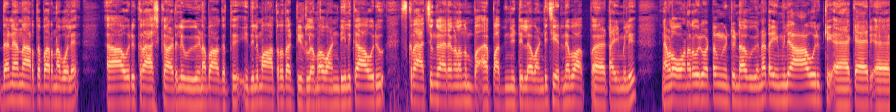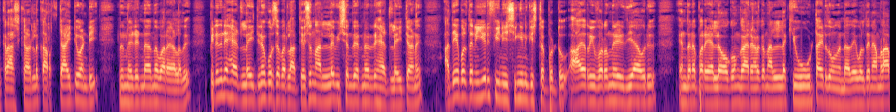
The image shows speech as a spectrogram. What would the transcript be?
ഇതാണ് ഞാൻ നേരത്തെ പറഞ്ഞ പോലെ ആ ഒരു ക്രാഷ് കാർഡിൽ വീണ ഭാഗത്ത് ഇതിൽ മാത്രം തട്ടിയിട്ടുള്ളൂ. നമ്മളെ വണ്ടിയിലേക്ക് ആ ഒരു സ്ക്രാച്ചും കാര്യങ്ങളൊന്നും പതിഞ്ഞിട്ടില്ല. വണ്ടി ചേരുന്ന ടൈമിൽ നമ്മൾ ഓണർ ഒരു വട്ടം വീണിട്ടുണ്ട്. ആ വീണ ടൈമിൽ ആ ഒരു ക്രാഷ് കാർഡിൽ കറക്റ്റായിട്ട് വണ്ടി നിന്നിട്ടുണ്ടെന്ന് പറയാനുള്ളത്. പിന്നെ ഇതിന്റെ ഹെഡ്ലൈറ്റിനെ കുറിച്ച് പറയാം അത്യാവശ്യം നല്ല വിഷം തരുന്ന ഒരു ഹെഡ്ലൈറ്റാണ് അതേപോലെ തന്നെ ഈ ഒരു ഫിനിഷിങ് എനിക്ക് ഇഷ്ടപ്പെട്ടു. ആ റിവർ എന്ന് എഴുതിയ ഒരു എന്താണ് പറയുക ലോകവും കാര്യങ്ങളൊക്കെ നല്ല ക്യൂട്ടായിട്ട് തോന്നുന്നുണ്ട്. അതേപോലെ തന്നെ നമ്മൾ ആ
